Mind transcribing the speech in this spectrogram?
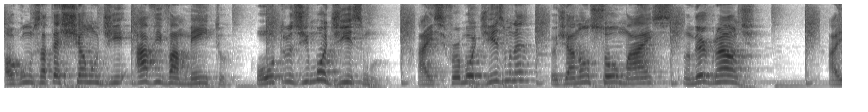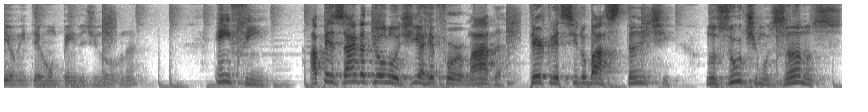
Alguns até chamam de avivamento, outros de modismo. Aí, se for modismo, né? Eu já não sou mais underground. Aí eu me interrompendo de novo, né? Enfim, Apesar da teologia reformada ter crescido bastante nos últimos anos,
